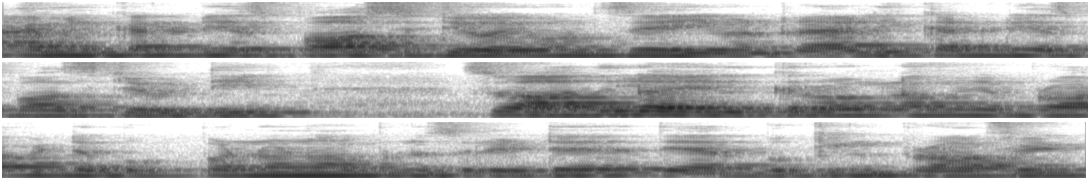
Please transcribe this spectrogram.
I mean continuous positive I won't say even rally continuous positivity so அதில் இருக்கிறவங்களாம் கொஞ்சம் ப்ராஃபிட்டை புக் பண்ணணும் அப்படின்னு சொல்லிட்டு they are booking profit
